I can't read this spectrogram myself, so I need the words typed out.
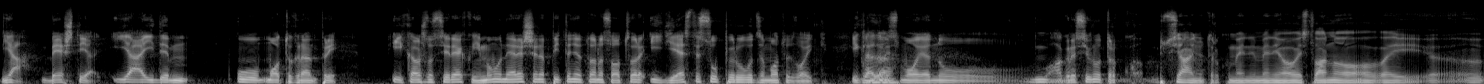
ja, Beštija, ja idem u Moto Grand Prix. I kao što si rekao, imamo nerešena pitanja, to nas otvara i jeste super uvod za Moto dvojke. I gledali da. smo jednu agresivnu trku. Sjajnu trku, meni, meni je ovaj stvarno ovaj, uh,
